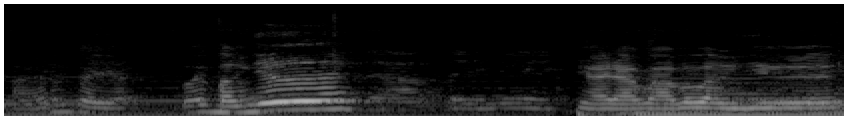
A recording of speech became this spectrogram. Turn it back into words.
Akhirnya kayak Woi Bang Jul nggak ada apa-apa Bang Jul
